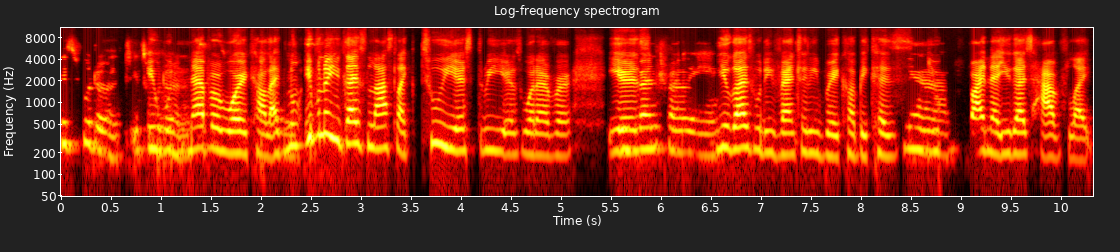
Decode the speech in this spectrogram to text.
It wouldn't. It it would wouldn't. never work out like no, even though you guys last like two years three years whatever years Eventually. you guys would eventually break up because you find that you guys have like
